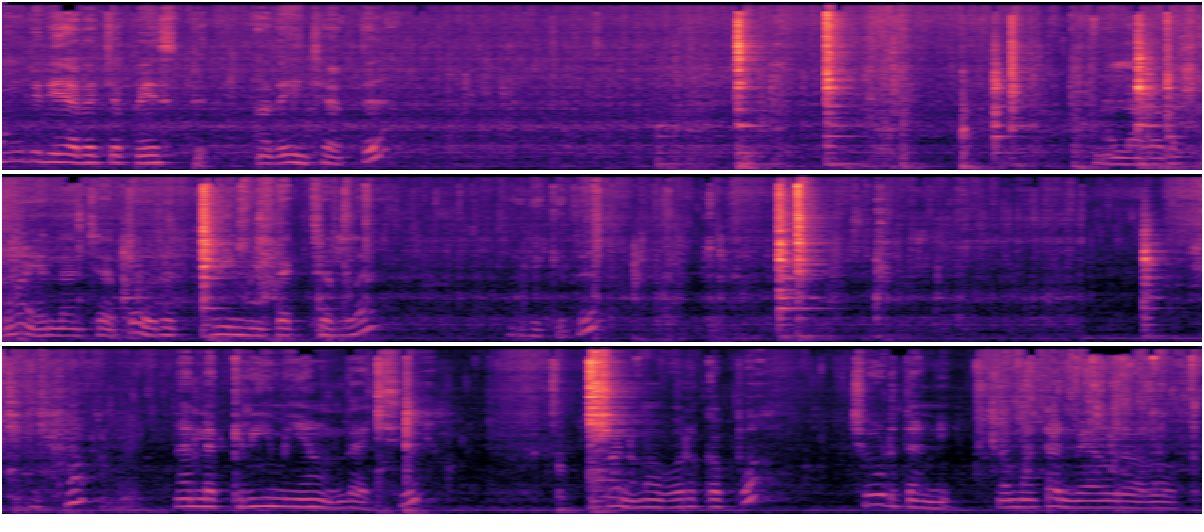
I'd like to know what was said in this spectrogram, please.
முந்திரி அரைச்ச பேஸ்ட்டு அதையும் சேர்த்து நல்லா வதக்கும் எல்லாம் சேர்த்து ஒரு க்ரீமி டெக்ஸ்சரில் இருக்குது. இப்போ நல்ல க்ரீமியாக வந்தாச்சு. இப்போ நம்ம ஒரு கப்பு சூடு தண்ணி இந்த மட்டன் வேகிற அளவுக்கு.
